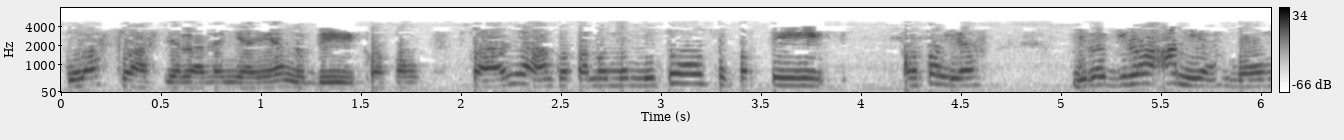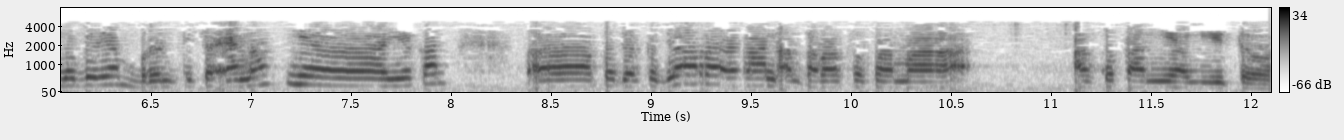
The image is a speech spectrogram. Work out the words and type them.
luas lah jalanannya ya, lebih kosong. Soalnya angkutan umum itu seperti apa ya? Gila-gilaan ya, bawa mobilnya berhenti seenaknya, ya kan? Uh, kejar-kejaran antara sesama angkutannya gitu.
